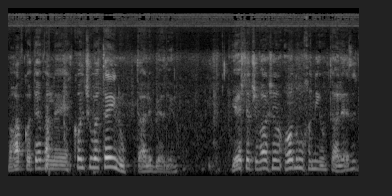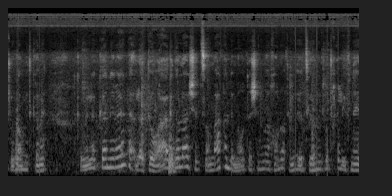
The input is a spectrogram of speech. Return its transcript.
הרב כותב על אה, כל תשובתנו תעלה בידינו. יש לתשובה שלנו עוד רוחניות, תעלה איזה תשובה מתכוון? מתכוון כנראה לתורה הגדולה שצמחת במאות השנים האחרונות. תמיד הציונות לא התחילה לפני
